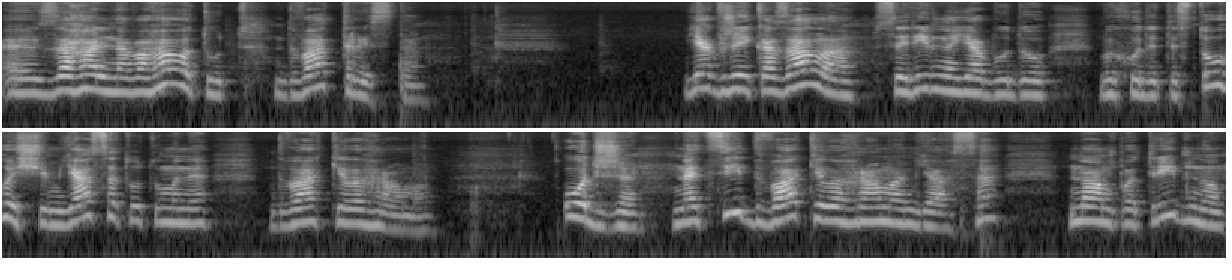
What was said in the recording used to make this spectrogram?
Е, Загальна вага отут 2,300. Як вже й казала, все рівно я буду виходити з того, що м'яса тут у мене 2 кг. Отже, на ці 2 кг м'яса нам потрібно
